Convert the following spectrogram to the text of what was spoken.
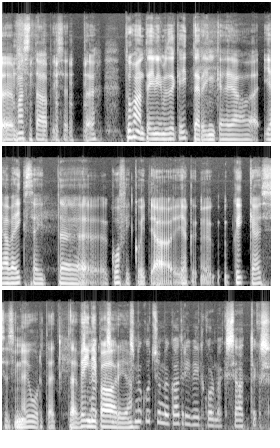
äh, mastaabis, et äh, tuhande inimese catering'e ja, ja väikseid äh, kohvikuid ja, ja kõiki asju sinna juurde, et veinibaari ja. kas me kutsume Kadri veel kolmeks saateks?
